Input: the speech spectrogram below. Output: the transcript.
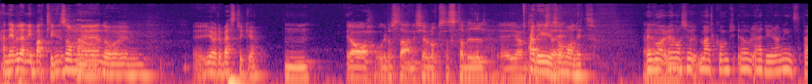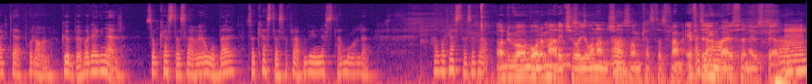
Han är väl den i backlinjen som Ja. då mm, gör det bäst tycker jag. Mm, ja, och Grostanic är väl också stabil. eh, Ja, det är ju sig. som vanligt. Men var, det Eh, var så, Malcolm hade ju någon inspark där på dagen. Gubbe, var det Egnell? Som kastade sig fram, Åberg, som kastade sig fram. Det blir ju nästa mål där. Han bara kastade sig fram. Ja, det var både Maric och Johan Andersson Ja. som kastades fram efter Alltså, Lindbergs fina utspel. Mm.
